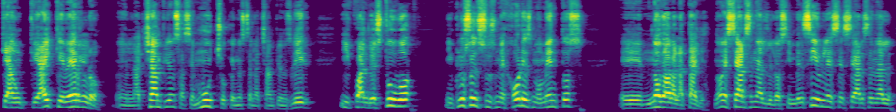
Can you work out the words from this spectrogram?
que aunque hay que verlo en la Champions, hace mucho que no está en la Champions League, y cuando estuvo, incluso en sus mejores momentos, eh, no daba la talla, ¿no? Ese Arsenal de los Invencibles, ese Arsenal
